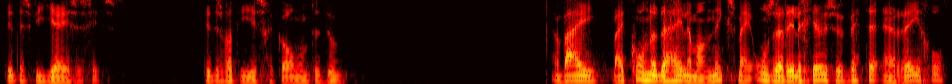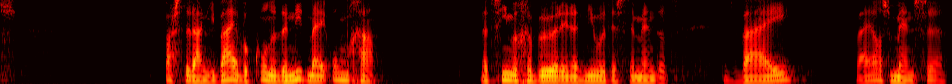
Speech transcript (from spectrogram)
Dit is wie Jezus is. Dit is wat hij is gekomen om te doen. En wij, wij konden er helemaal niks mee. Onze religieuze wetten en regels pasten daar niet bij. We konden er niet mee omgaan. Dat zien we gebeuren in het Nieuwe Testament. Dat, dat wij, wij als mensen,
